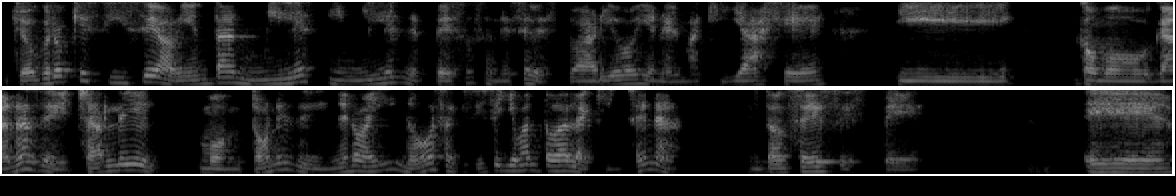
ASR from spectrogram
yo creo que sí se avientan miles y miles de pesos en ese vestuario y en el maquillaje y como ganas de echarle montones de dinero ahí, ¿no? O sea, que sí se llevan toda la quincena. Entonces, este, eh,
